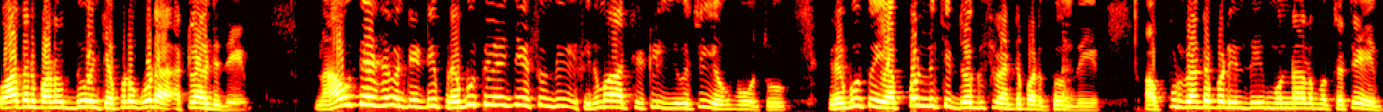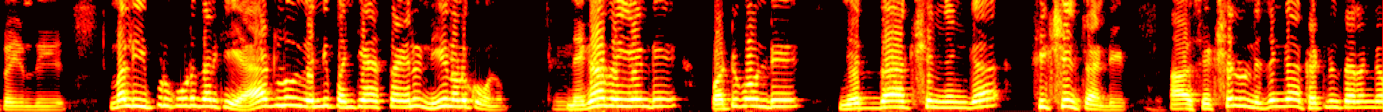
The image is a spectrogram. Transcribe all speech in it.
వాతన పడవద్దు అని చెప్పడం కూడా అట్లాంటిదే. నా ఉద్దేశం ఏంటంటే ప్రభుత్వం ఏం చేస్తుంది? సినిమా ఆర్టిస్టులు ఇవ్వచ్చు ఇవ్వకపోవచ్చు. ప్రభుత్వం ఎప్పటి నుంచి డ్రగ్స్ వెంట పడుతుంది? అప్పుడు వెంట పడింది మున్నాళ్ళ ముచ్చటే అయిపోయింది. మళ్ళీ ఇప్పుడు కూడా దానికి యాడ్లు ఇవన్నీ పనిచేస్తాయని నేను అనుకోను. నిఘా వేయండి పట్టుకోండి నిర్దాక్షిణ్యంగా శిక్షించండి. ఆ శిక్షలు నిజంగా కఠినతరంగా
